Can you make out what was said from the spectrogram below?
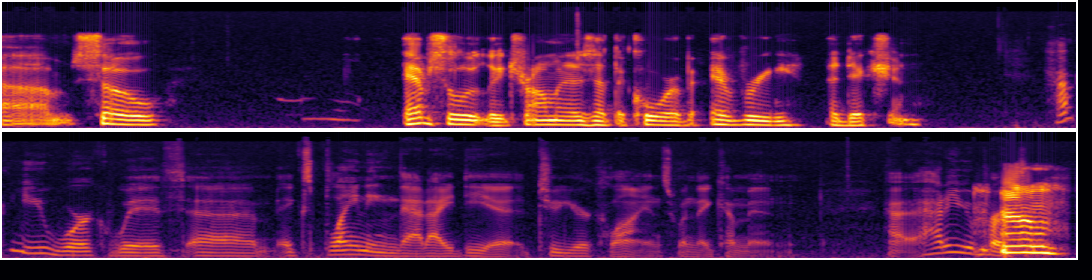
Um, so, absolutely, trauma is at the core of every addiction. How do you work with um, explaining that idea to your clients when they come in? How, how do you approach um, it?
